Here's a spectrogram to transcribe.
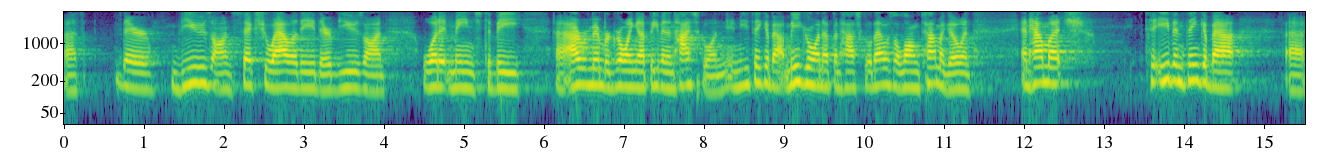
uh, their views on sexuality, their views on what it means to be uh, I remember growing up even in high school, and, and you think about me growing up in high school, that was a long time ago, and, and how much to even think about uh,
